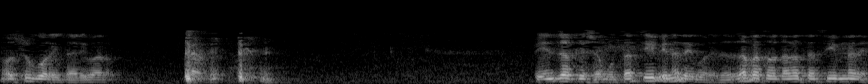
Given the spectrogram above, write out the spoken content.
نو څو ګورې طالبانو پینځه قسم ترتیب نه دی ګورې دا ضبط او دغه ترتیب نه دی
